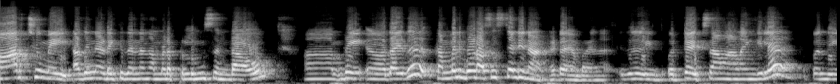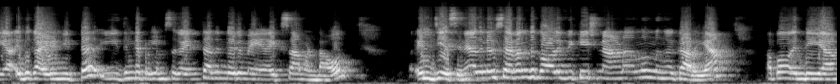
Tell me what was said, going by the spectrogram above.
മാർച്ച് മെയ് അതിനിടയ്ക്ക് തന്നെ നമ്മുടെ പ്രിലിംസ് ഉണ്ടാവും. അതായത് കമ്പനി ബോർഡ് അസിസ്റ്റന്റിനാണ് കേട്ടോ ഞാൻ പറയുന്നത്. ഇത് ഒറ്റ എക്സാം ആണെങ്കിൽ ഇപ്പൊ എന്ത് ചെയ്യുക ഇത് കഴിഞ്ഞിട്ട് ഇതിന്റെ പ്രിലിംസ് കഴിഞ്ഞിട്ട് അതിന്റെ ഒരു എക്സാം ഉണ്ടാവും. എൽ ജി എസിന് അതിനൊരു സെവന്ത് ക്വാളിഫിക്കേഷൻ ആണെന്നും നിങ്ങൾക്ക് അറിയാം അപ്പൊ എന്ത് ചെയ്യാം?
